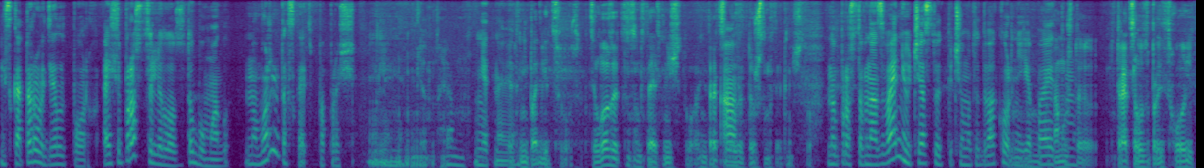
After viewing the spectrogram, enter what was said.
Из которого делают порох. А если просто целлюлоза, то бумагу. Ну, можно так сказать попроще? Или нет? Нет, наверное. Нет, наверное. Это не подвид целлулозы. Целлулоза – это самостоятельное вещество, а нитрацеллулоза а. – это тоже самостоятельное вещество. Ну, просто в названии участвуют почему-то два корня, я ну, поэтому... Потому что нитрацеллулоза происходит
